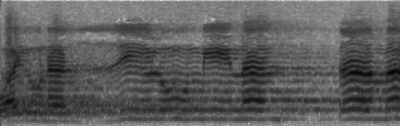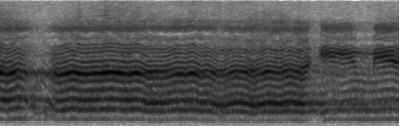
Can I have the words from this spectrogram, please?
وينزل من السماء من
